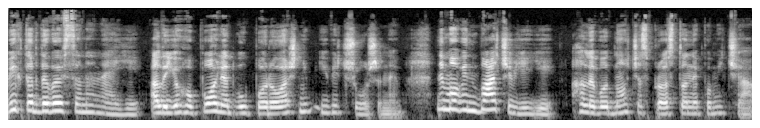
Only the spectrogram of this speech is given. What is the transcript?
Віктор дивився на неї, але його погляд був порожнім і відчуженим. Немов він бачив її, але водночас просто не помічав.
